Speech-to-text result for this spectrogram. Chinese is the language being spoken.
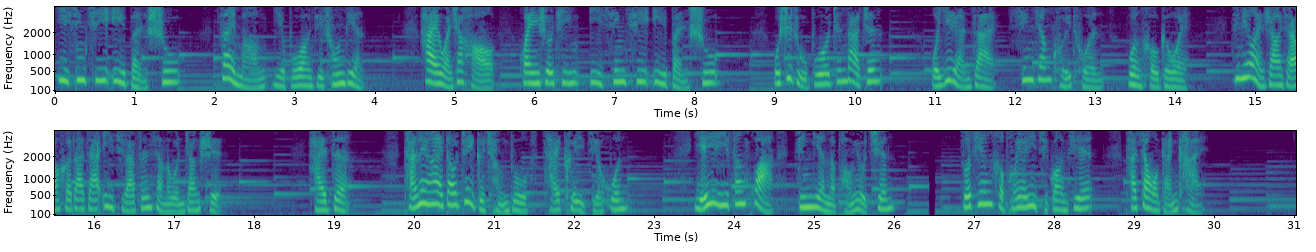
一星期一本书，再忙也不忘记充电。嗨，晚上好，欢迎收听一星期一本书，我是主播甄大珍，我依然在新疆奎屯问候各位。今天晚上想要和大家一起来分享的文章是：孩子，谈恋爱到这个程度才可以结婚。爷爷一番话惊艳了朋友圈。昨天和朋友一起逛街。她向我感慨：“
